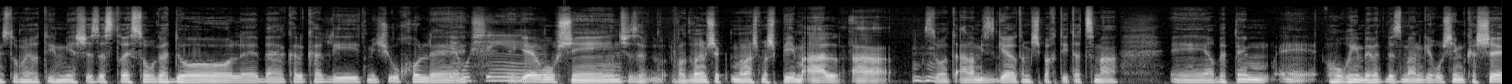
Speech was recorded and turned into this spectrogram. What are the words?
זאת אומרת אם יש איזה סטרסור גדול, בעיה כלכלית, מישהו חולה, גירושין, גירושין שזה כבר דברים שממש משפיעים על, ה, זאת אומרת על המסגרת המשפחתית עצמה. הרבה פעמים הורים באמת בזמן גירושים קשה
